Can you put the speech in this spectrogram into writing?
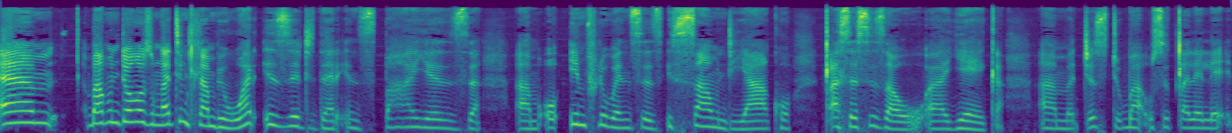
Um, Babu Ntokozo ungathi mhlambi what is it that inspires um or influences isound yakho xa sesizawuyeka? Uh, um just uba usixelele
